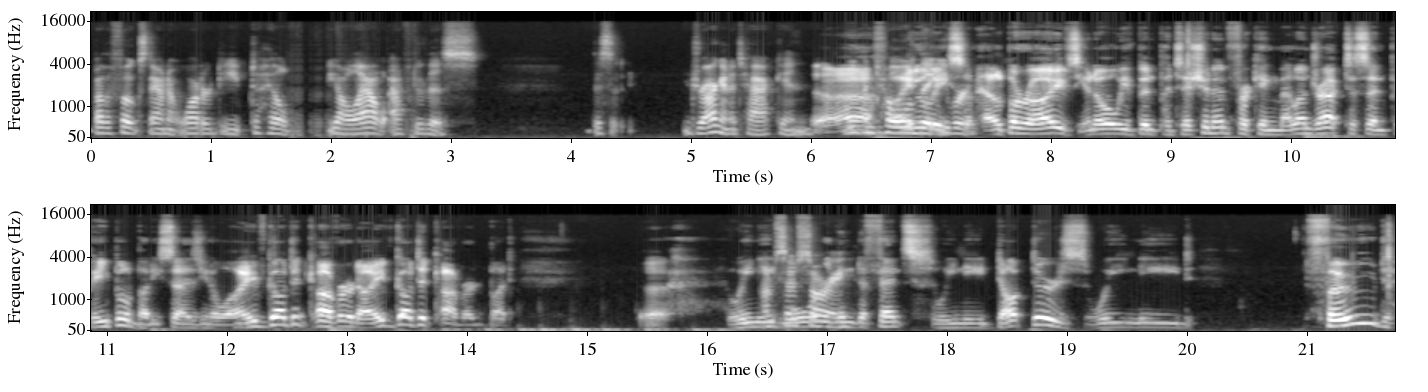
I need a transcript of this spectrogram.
by the folks down at Waterdeep to help y'all out after this this dragon attack, and we've Ah, been told finally, that you were. some help arrives. You know, we've been petitioning for King Melandrach to send people, but he says, you know, I've got it covered, I've got it covered, but uh, we need I'm so more sorry. than defense. We need doctors. We need food.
